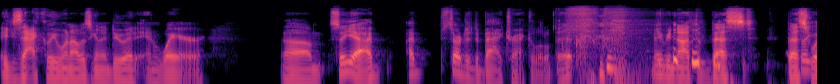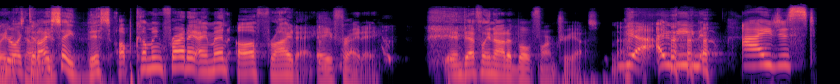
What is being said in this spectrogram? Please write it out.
exactly when I was going to do it and where. Um, so yeah, I, I started to backtrack a little bit. maybe not the best best Like, way you're to like, did I say this upcoming Friday? I meant a Friday. a Friday, and definitely not at Bolt Farm Treehouse. Yeah, I mean, I just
